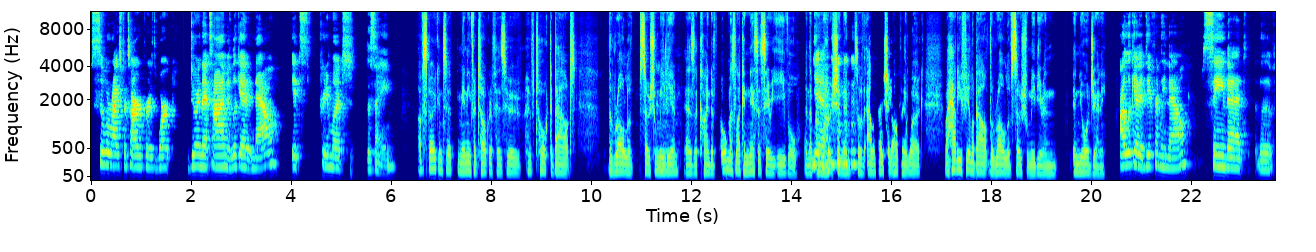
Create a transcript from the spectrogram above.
civil rights photographers work during that time and look at it now it's pretty much the same I've spoken to many photographers who have talked about the role of social Mhm. media as a kind of almost like a necessary evil in the Yeah. promotion and sort of elevation of their work. Well, how do you feel about the role of social media in in your journey? I look at it differently now, seeing that the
